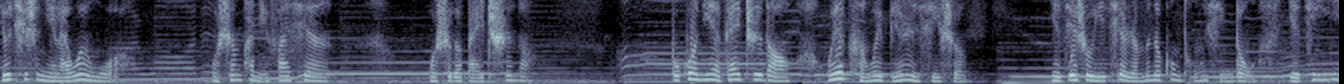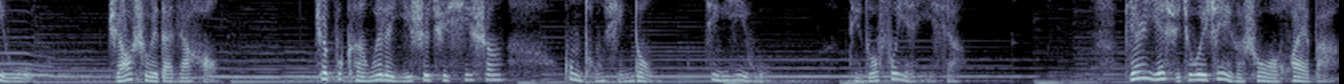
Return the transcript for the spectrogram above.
尤其是你来问我，我生怕你发现我是个白痴呢。不过你也该知道，我也肯为别人牺牲，也接受一切人们的共同行动，也尽义务，只要是为大家好，却不肯为了仪式去牺牲，共同行动，尽义务，顶多敷衍一下。别人也许就为这个说我坏吧，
